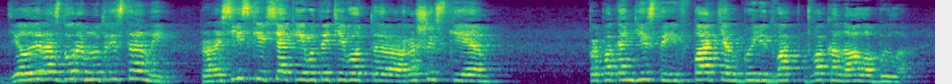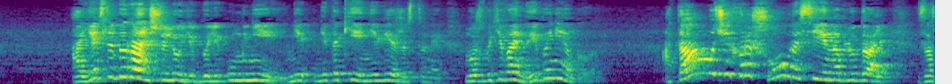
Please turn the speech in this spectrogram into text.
делали раздоры внутри страны, пророссийские всякие вот эти вот э, расистские пропагандисты, и в партиях были, два, два канала было. А если бы раньше люди были умнее, не, не такие невежественные, может быть и войны бы не было. А там очень хорошо в России наблюдали, за,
